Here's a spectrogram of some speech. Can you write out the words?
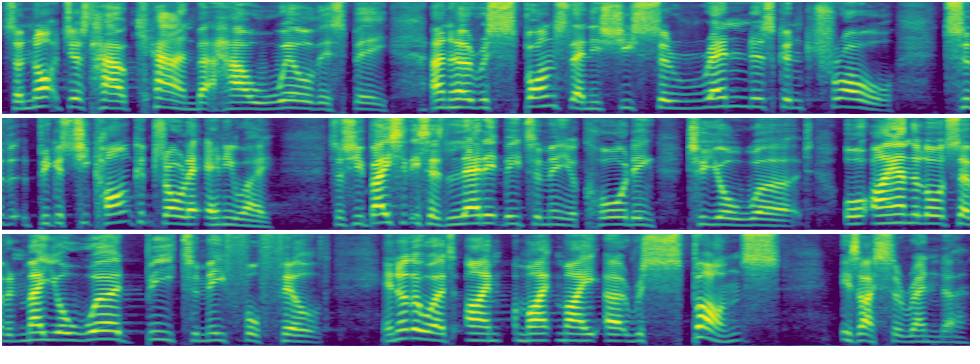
So not just how can, but how will this be? And her response then is she surrenders control to the, because she can't control it anyway. So she basically says, Let it be to me according to your word. Or I am the Lord's servant. May your word be to me fulfilled. In other words, I'm, my, my uh, response is I surrender.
